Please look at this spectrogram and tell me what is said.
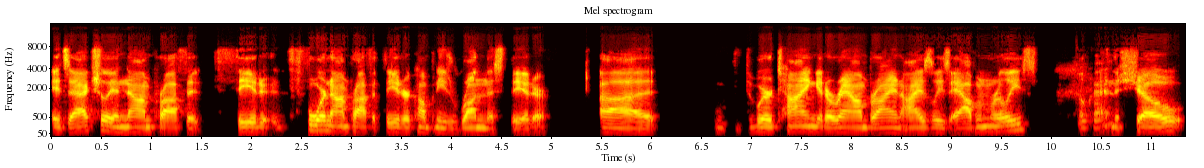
it's actually a nonprofit theater. Four nonprofit theater companies run this theater. Uh, we're tying it around Brian Isley's album release Okay. and the show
